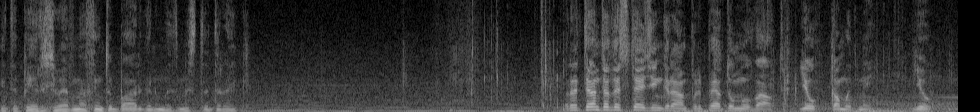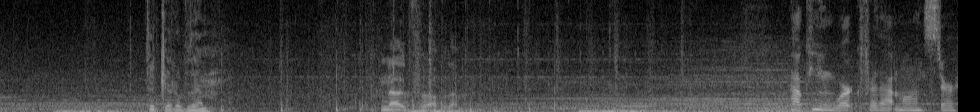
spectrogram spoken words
It appears you have nothing to bargain with, Mr. Drake. Return to the staging ground. Prepare to move out. You, come with me. You. Take care of them. No problem. How can you work for that monster?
